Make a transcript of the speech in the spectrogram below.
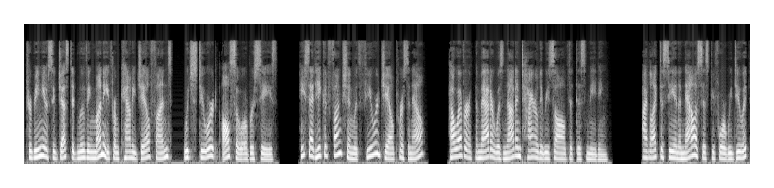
Trevino suggested moving money from county jail funds, which Stewart also oversees. He said he could function with fewer jail personnel. However, the matter was not entirely resolved at this meeting. I'd like to see an analysis before we do it,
